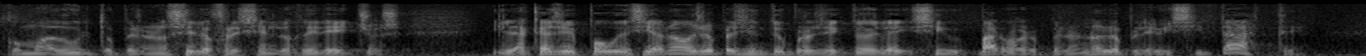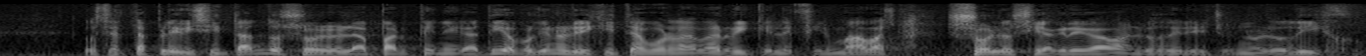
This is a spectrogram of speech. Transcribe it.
como adulto, pero no se le ofrecen los derechos. Y la calle Pau decía, no, yo presenté un proyecto de ley, sí, bárbaro, pero no lo plebiscitaste. O sea, estás plebiscitando solo la parte negativa. ¿Por qué no le dijiste a Bordaberry que le firmabas solo si agregaban los derechos? No lo dijo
